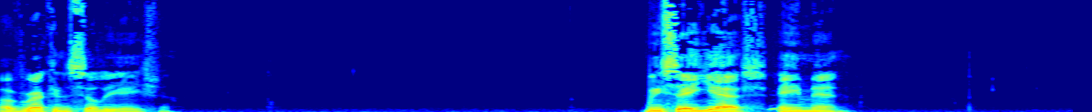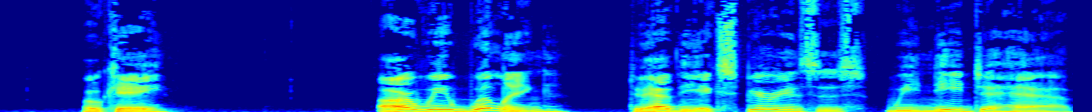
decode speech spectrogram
of reconciliation? We say yes, amen. Okay, Are we willing to have the experiences we need to have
